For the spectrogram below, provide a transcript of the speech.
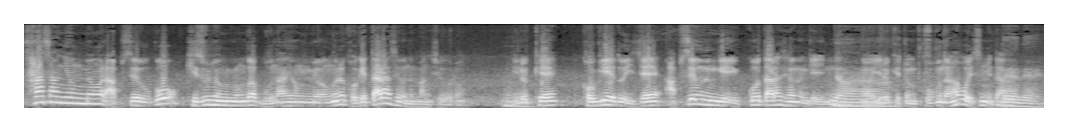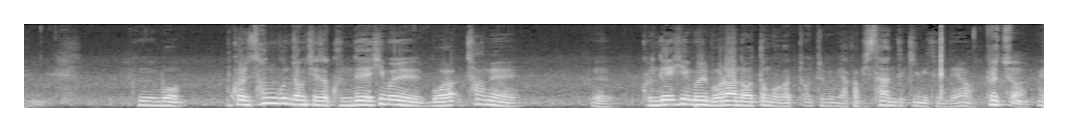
사상혁명을 앞세우고 기술혁명과 문화혁명을 거기에 따라 세우는 방식으로. 음. 이렇게 거기에도 이제 앞세우는 게 있고 따라 세우는 게 있는 아. 어, 이렇게 좀 구분을 하고 있습니다. 네네. 그 뭐 북한 선군 정치에서 군대의 힘을 모 처음에 그 군대의 힘을 몰아넣었던 거가 좀 약간 비슷한 느낌이 드는데요. 그렇죠. 예.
